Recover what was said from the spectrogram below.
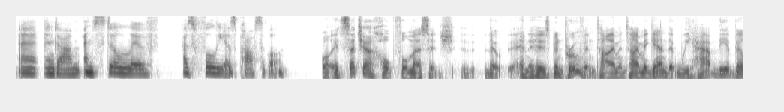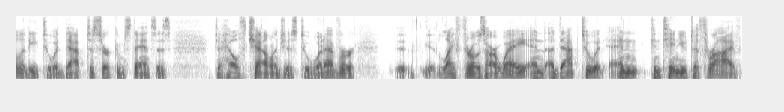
and um, and still live as fully as possible. Well, it's such a hopeful message that, and it has been proven time and time again that we have the ability to adapt to circumstances, to health challenges, to whatever uh, life throws our way, and adapt to it and continue to thrive.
